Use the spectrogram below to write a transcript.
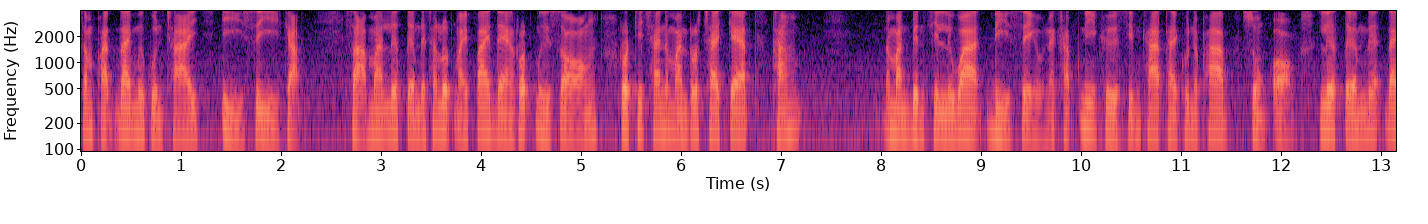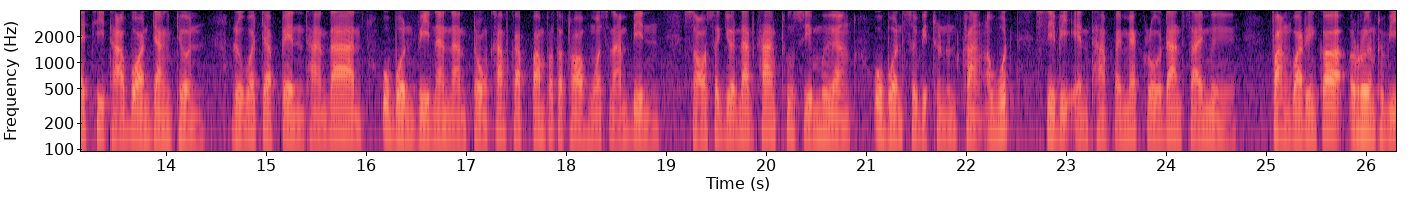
สัมผัสได้เมื่อคุณใช้ Easy ครับสามารถเลือกเติมได้ทั้งรถใหม่ป้ายแดงรถมือ 2 รถที่ใช้น้ำมันรถใช้แก๊สทั้ง น้ำมันเบนซินหรือว่าดีเซลนะครับนี่คือสินค้าไทยคุณภาพส่งออก เลือกเติมได้ที่ถาวรยางจนหรือว่าจะเป็นทางด้านอุบลวีนานันตรงข้ามกับปั๊มปตทหัวสนามบิน สอสยนด้านข้างทุ่งสีเมือง อุบลสวิตถนนคลังอาวุธ CBN ทางไปแมคโครด้านซ้ายมือ ฝั่งวารินก็เรือนทวี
